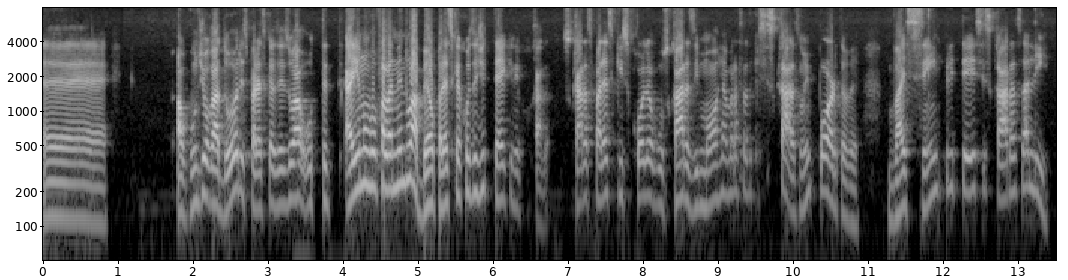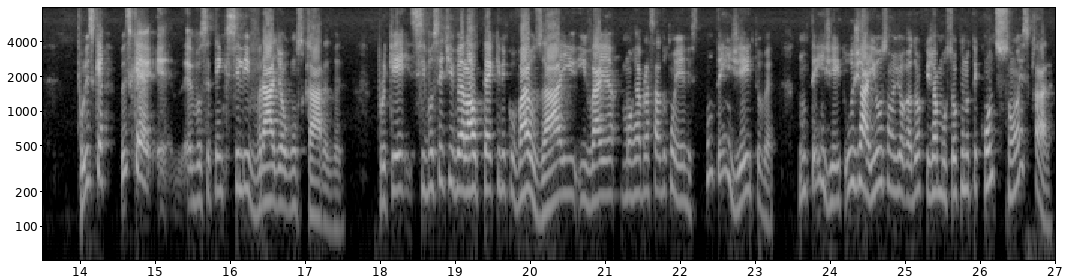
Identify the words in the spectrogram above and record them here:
É, alguns jogadores, parece que às vezes o, o, aí eu não vou falar nem do Abel, parece que é coisa de técnico, cara. Os caras parece que escolhem alguns caras e morrem abraçado com esses caras, não importa, velho. Vai sempre ter esses caras ali. Por isso que, é, por isso que é, é, é, você tem que se livrar de alguns caras, velho. Porque se você tiver lá, o técnico vai usar e, e vai morrer abraçado com eles. Não tem jeito, velho. Não tem jeito. O Jailson é um jogador que já mostrou que não tem condições, cara.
